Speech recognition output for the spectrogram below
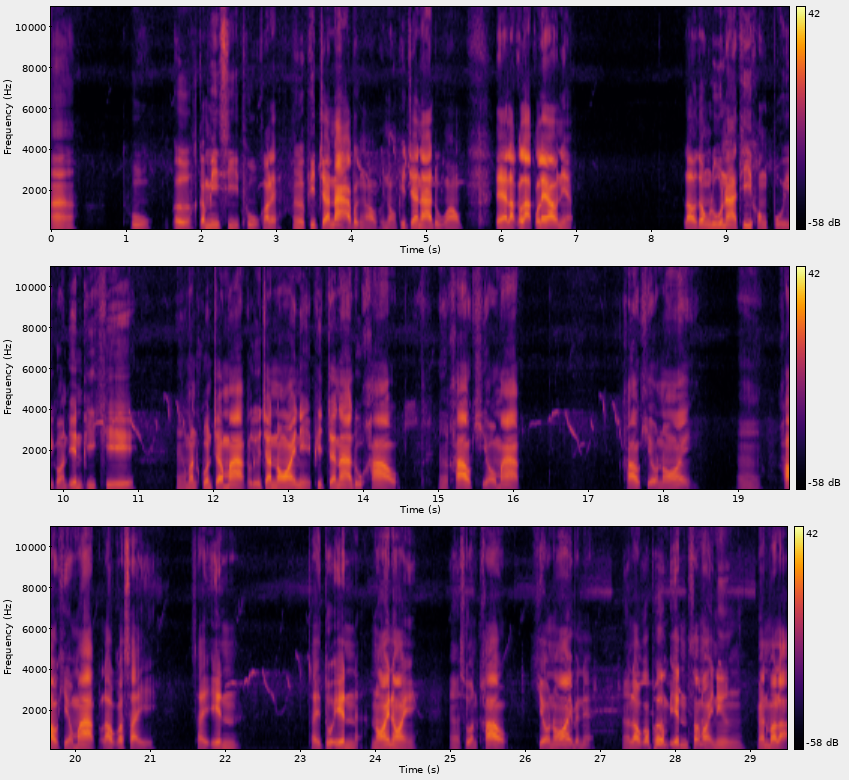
อ่าถูกเออก็มีสี่ถูกอะไรเออพิจารณาเบิ่งเอาพี่น้องพิจารณาดูเอา แต่หลักๆแล้วเนี่ย เราต้องรู้หน้าที่ของปุ๋ยก่อน NPK เออ มันควรจะมากหรือจะน้อยนี่พิจารณาดูข้าวข้าวเขียวมาก ข้าวเขียวน้อยข้าวเขียวมาก เราก็ใส่ใส่ N ใส่ตัว N น่ะน้อยหน่อยส่วนข้าวเขียวน้อยแบบนี้เราก็เพิ่ม N สักหน่อยหนึงแม่นบ่ล่ะ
